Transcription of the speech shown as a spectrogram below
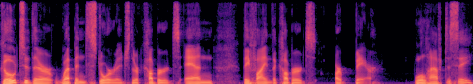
go to their weapon storage, their cupboards, and they find the cupboards are bare? We'll have to see.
